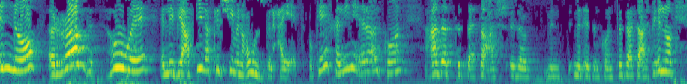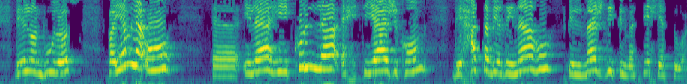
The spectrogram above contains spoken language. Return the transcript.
إنه الرب هو اللي بيعطينا كل شيء منعوز بالحياة. أوكي؟ خليني أقرأ لكم عدد 19 إذا من من إذنكم. 19 بيقول لهم بيقول لهم بولس فيملأوا uh, إلهي كل احتياجكم بحسب غناه في المجد في المسيح يسوع.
